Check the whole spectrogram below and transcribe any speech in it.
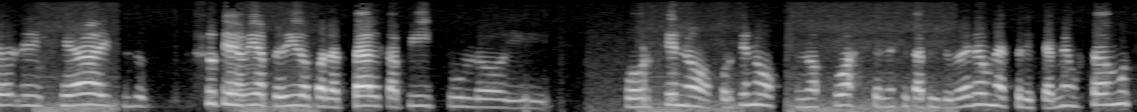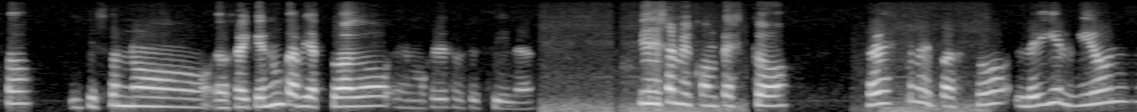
yo le dije, ay, yo te había pedido para tal capítulo y ¿por qué no? ¿Por qué no, actuaste en ese capítulo? Era una actriz que a mí me gustaba mucho y que yo no, o sea, que nunca había actuado en Mujeres Asesinas. Y ella me contestó, ¿sabes qué me pasó? Leí el guion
